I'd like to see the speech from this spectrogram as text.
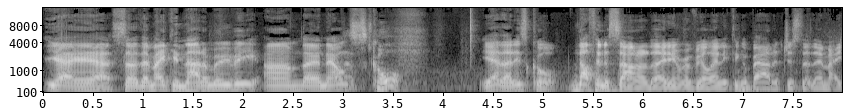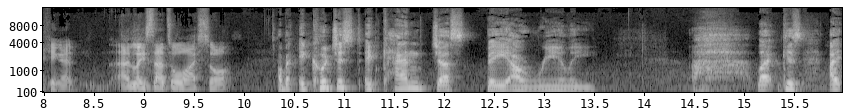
Yeah, yeah, yeah. So they're making that a movie. Um, they That's announced. cool. Yeah, that is cool. Nothing to say on it. They didn't reveal anything about it. Just that they're making it. At least that's all I saw. Oh, but it could just, it can just be a really, like, because I,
